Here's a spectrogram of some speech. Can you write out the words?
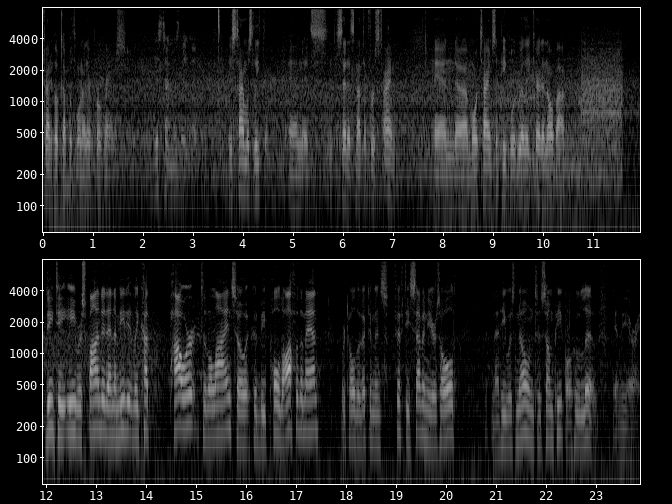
try to hook up with one of their programs. This time was lethal. This time was lethal, and it's like I said, it's not the first time, and uh, more times than people would really care to know about. DTE responded and immediately cut power to the line so it could be pulled off of the man. We're told the victim is 57 years old and that he was known to some people who live in the area.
